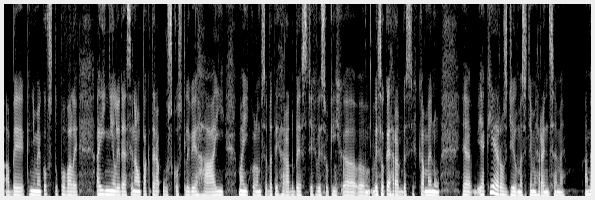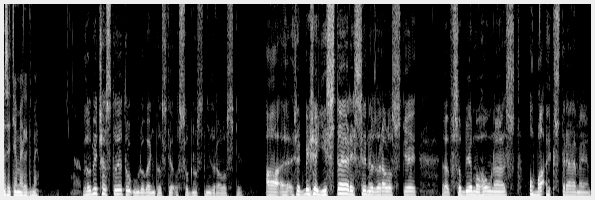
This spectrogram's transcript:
aby k ním jako vstupovali a jiní lidé si naopak teda úzkostlivě hájí, mají kolem sebe ty hradby z těch vysokých, uh, vysoké hradby z těch kamenů. Je, jaký je rozdíl mezi těmi hranicemi a mezi těmi lidmi? Velmi často je to úroveň prostě osobnostní zralosti. A řekl bych, že jisté rysy nezralosti v sobě mohou nést oba extrémy,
